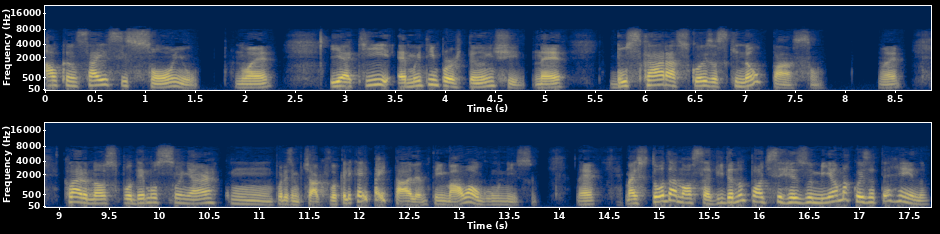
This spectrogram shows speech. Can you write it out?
alcançar esse sonho, não é? E aqui é muito importante, né, buscar as coisas que não passam, não é? Claro, nós podemos sonhar com, por exemplo, o Tiago falou que ele quer ir para a Itália, não tem mal algum nisso, né? Mas toda a nossa vida não pode se resumir a uma coisa terrena,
